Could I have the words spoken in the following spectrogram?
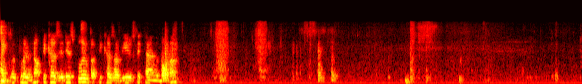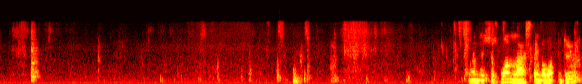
paint with blue, not because it is blue, but because I've used it down the bottom. And there's just one last thing I want to do.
